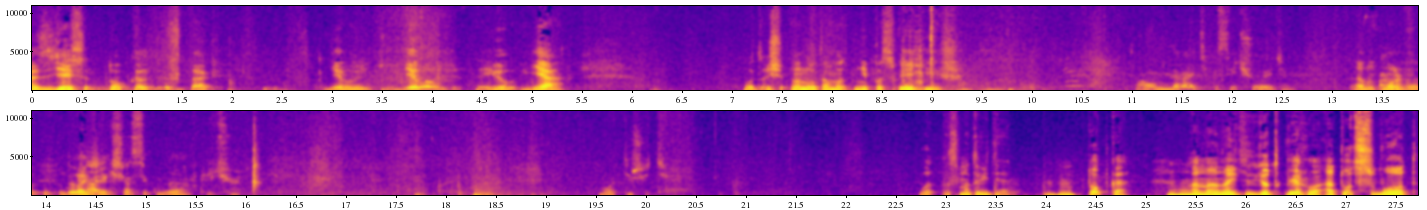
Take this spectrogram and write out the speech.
А здесь топка так делал, делал ю- я. Вот оно там вот не посветишь. А, у меня давайте посвечу этим. А м- можно? Давайте. Фонарик, сейчас, секунду, Да. включу. Вот, держите. Вот смотрите, Мгм, топка, мгм. она, знаете, идет кверху, а тут свод.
